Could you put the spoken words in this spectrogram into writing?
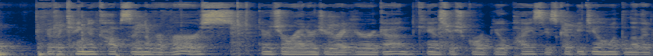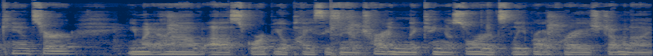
We have the King of Cups in the reverse. There's your energy right here again. Cancer, Scorpio, Pisces. Could be dealing with another Cancer. You might have uh, Scorpio, Pisces in your chart, and the King of Swords, Libra, Aquarius, Gemini.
